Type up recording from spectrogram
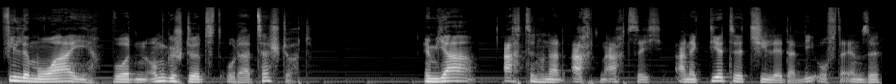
Viele Moai wurden umgestürzt oder zerstört. Im Jahr 1888 annektierte Chile dann die Osterinsel,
